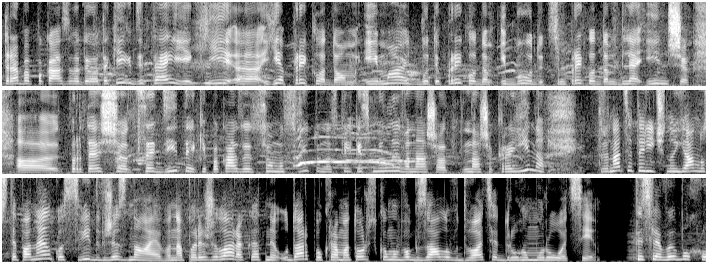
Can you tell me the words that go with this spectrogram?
Треба показувати отаких дітей, які е, є прикладом і мають бути прикладом, і будуть цим прикладом для інших. Е, про те, що це діти, які показують всьому світу, наскільки смілива наша наша країна, 13-річну Яну Степаненко світ вже знає. Вона пережила ракетний удар по Краматорському вокзалу в 22-му році. Після вибуху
